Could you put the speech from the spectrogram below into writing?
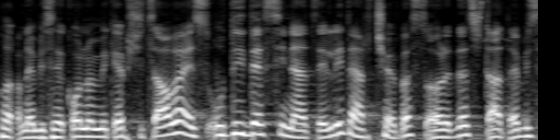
ქვეყნების ეკონომიკებში წავა, ეს უდიდესი ნაწილი დარჩება სწორედაც შტატების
